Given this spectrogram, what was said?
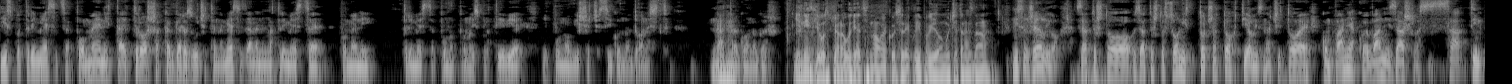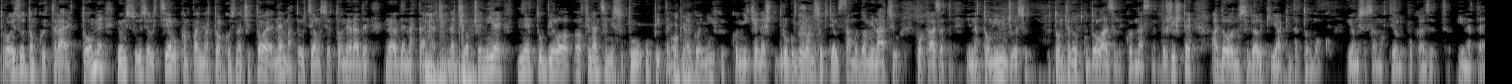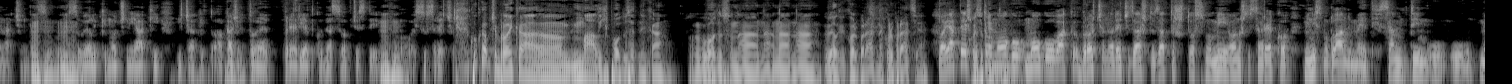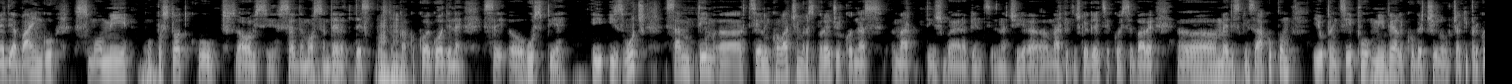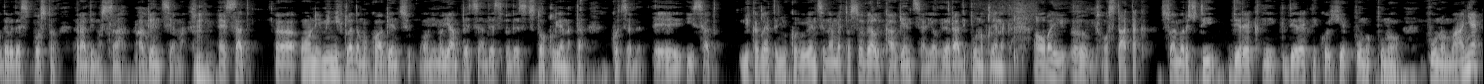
ispod tri mjeseca, po meni taj trošak kad ga razvučete na mjesec dana na tri mjeseca je po meni tri mjeseca puno, puno isplativije i puno više će sigurno donesti natrag mm onoga. I nisi uspio utjecati na ove koji su rekli ipak želimo 14 dana? Nisam želio, zato što, zato što su oni točno to htjeli. Znači, to je kompanija koja je vani izašla sa tim proizvodom koji traje tome i oni su uzeli cijelu kampanju na toliko. Znači, to je, nema, to je u cijelom svijetu oni rade, rade na taj način. Mhm, znači, mhm. uopće nije, nije tu bilo, financije nisu tu u pitanju, nego njih, kod njih je nešto drugo bilo, oni su htjeli samo dominaciju pokazati i na tom imidžu jer su u tom trenutku dolazili kod nas na tržište, a dovoljno su veliki jaki da to mogu i oni su samo htjeli pokazati i na taj način da su, mm su veliki, moćni, jaki i čak i to. A kažem, to je prerijetko da se uopće s tim mm ovaj, Koliko je uopće brojka um, malih poduzetnika u odnosu na, na, na, na velike korporacije, na korporacije? Pa ja teško to mogu, mogu ovako brojčano reći. Zašto? Zato što smo mi, ono što sam rekao, mi nismo glavni medij. Samim tim u, u media buyingu smo mi u postotku, ovisi, 7, 8, 9, 10%, mm-hmm. kako koje godine se uspije i izvuć. Samim tim uh, cijelim kolačem raspoređuju kod nas marketing buyer agencije, znači uh, marketinške agencije koje se bave uh, medijskim zakupom i u principu mi veliku većinu, čak i preko 90% radimo sa agencijama. mm E sad, uh, oni, mi njih gledamo kao agenciju, oni imaju 1, 5, 7, 10, 50, 100 klijenata kod sebe. E, I sad vi kad gledate nju konkurenciju, nema je to sve velika agencija, jel, radi puno klijenata. A ovaj e, ostatak su, ajmo reći, ti direktni, direktni kojih je puno, puno, puno manje, e,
